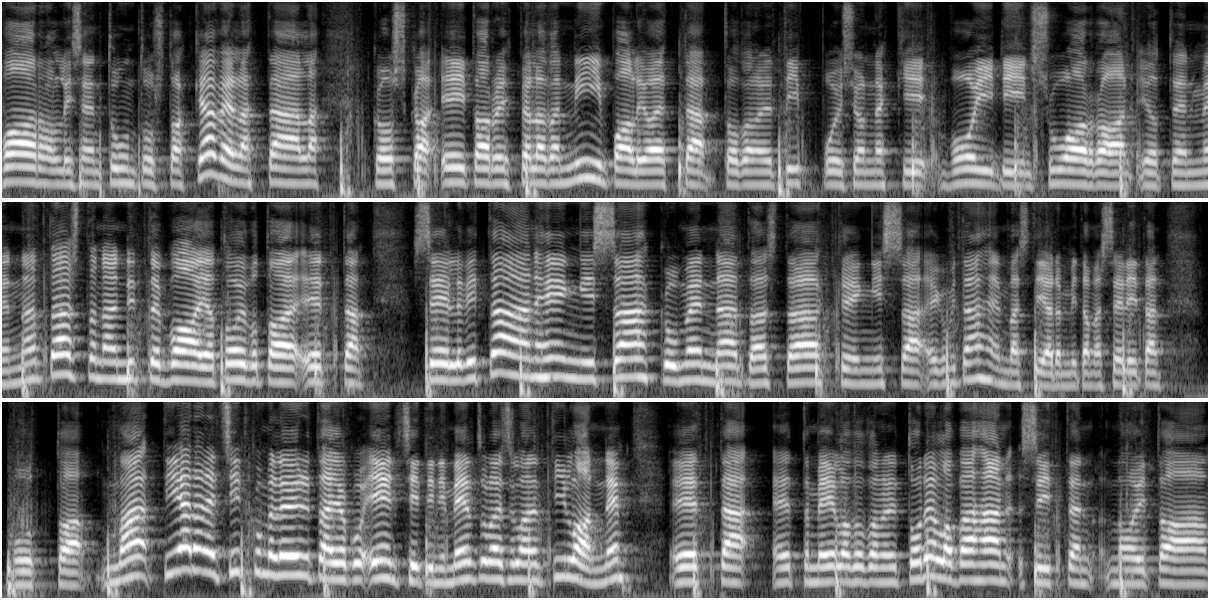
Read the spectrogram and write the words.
vaarallisen tuntusta kävellä täällä. Koska ei tarvitse pelätä niin paljon, että tota, ne tippuisi jonnekin voidiin suoraan. Joten mennään tästä näin nyt vaan ja toivotaan, että selvitään hengissä, kun mennään tästä hengissä. Eikö mitään, en mä tiedä mitä mä selitän. Mutta mä tiedän, että sit kun me löydetään joku End niin meillä tulee sellainen tilanne, että, että meillä on tota, todella vähän sitten noita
